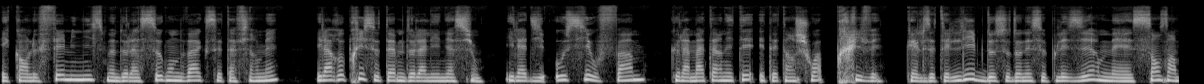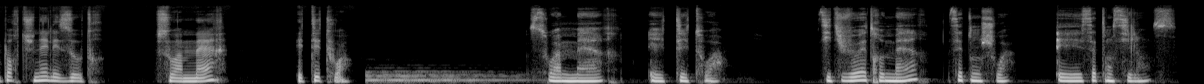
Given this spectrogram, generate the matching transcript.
Et quand le féminisme de la seconde vague s'est affirmé, il a repris ce thème de l'aliénation. Il a dit aussi aux femmes que la maternité était un choix privé, qu'elles étaient libres de se donner ce plaisir, mais sans importuner les autres. Sois mère et tais-toi. Sois mère et tais-toi. Si tu veux être mère, c'est ton choix. Et c'est en silence.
